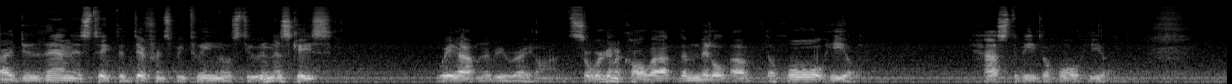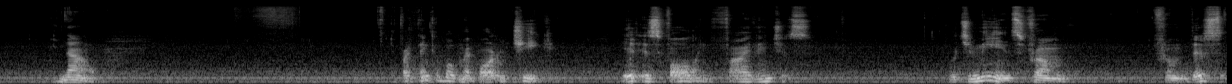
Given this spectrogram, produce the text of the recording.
I do then is take the difference between those two. In this case, we happen to be right on. So we're going to call that the middle of the whole heel. Has to be the whole heel. Now, if I think about my bottom cheek, it is falling five inches, which means from from this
